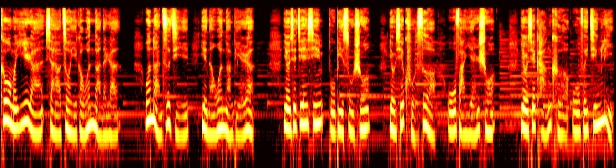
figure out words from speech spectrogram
可我们依然想要做一个温暖的人，温暖自己，也能温暖别人。有些艰辛不必诉说，有些苦涩无法言说，有些坎坷无非经历，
